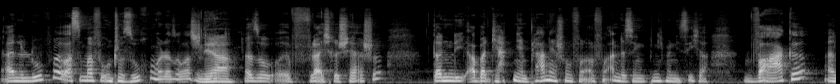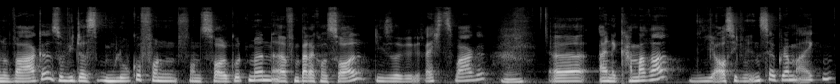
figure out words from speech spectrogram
Eine Lupe, was immer für Untersuchung oder sowas steht. Ja. Also äh, vielleicht Recherche. Dann die, aber die hatten den Plan ja schon von Anfang an, deswegen bin ich mir nicht sicher. Waage, eine Waage, so wie das im Logo von, von Saul Goodman, äh, von Better Call Saul, diese Rechtswaage. Äh, eine Kamera, die aussieht wie ein Instagram-Icon.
